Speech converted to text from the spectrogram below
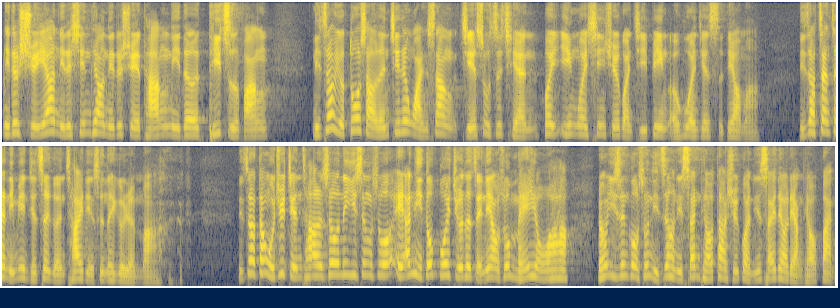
你的血压、你的心跳、你的血糖、你的体脂肪，你知道有多少人今天晚上结束之前会因为心血管疾病而忽然间死掉吗？你知道站在你面前这个人差一点是那个人吗？你知道，当我去检查的时候，那医生说：“哎啊，你都不会觉得怎样？”我说：“没有啊。”然后医生跟我说：“你知道，你三条大血管已经塞掉两条半。”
